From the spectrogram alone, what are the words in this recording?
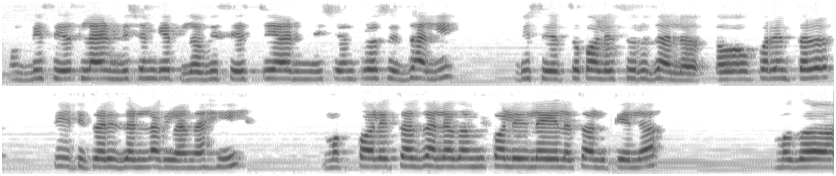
मग बीसीएस ला ऍडमिशन घेतलं. बीसीएस ची ऍडमिशन प्रोसेस झाली. BCS चं कॉलेज सुरू झालं. तोपर्यंत सीईटीचा रिझल्ट लागला नाही. मग कॉलेज चालू झालं का मी कॉलेजला यायला चालू केलं. मग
